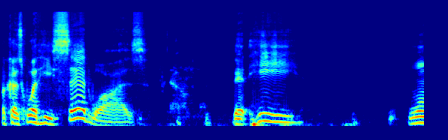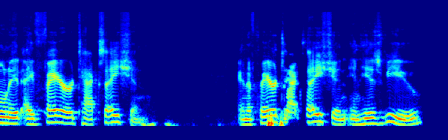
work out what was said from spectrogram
Because what he said was, that he wanted a fair taxation. And a fair taxation, in his view,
